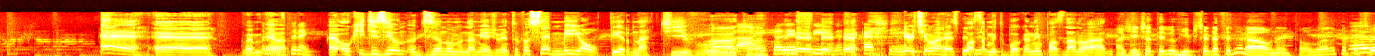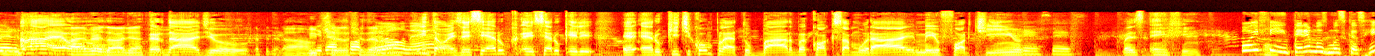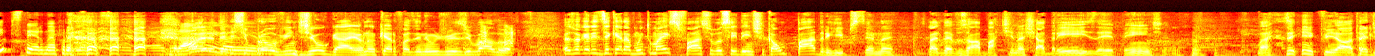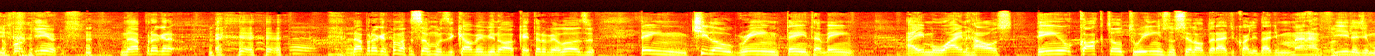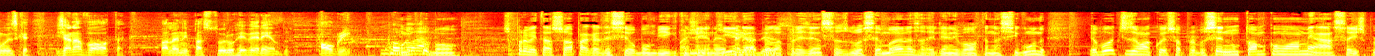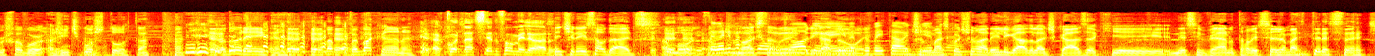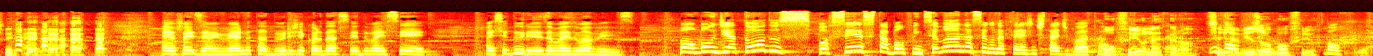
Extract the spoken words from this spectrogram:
É, é, é. Menos por aí. É, é, o que diziam, diziam na minha juventude, você é meio alternativo. Ah, tá, tá. entra nesse, nessa caixinha. Eu tinha uma resposta muito boa que eu nem posso dar no ar. A gente já teve o hipster da Federal, né? Então agora tem pastor É hipster Ah, é, o, Ah, é verdade, é. Verdade, o... da Federal. Hipster Virar da fortão, Federal. né? Então, mas esse era o esse era o ele é- era o kit completo, barba, coque samurai, meio fortinho, Isso, isso. mas enfim. Bom, enfim, teremos músicas hipster na programação da Eldorado, Olha, deixa pro ouvinte julgar, eu não quero fazer nenhum juízo de valor. Eu só queria dizer que era muito mais fácil você identificar um padre hipster, né? Lá, deve usar uma batina xadrez, de repente. Mas enfim, ó, daqui a pouquinho, na, progra... na programação musical, bem-vindo ao Caetano Veloso, tem Chilo Green, tem também a Amy Winehouse, tem o Cocktail Twins no selo Eldorado de qualidade, maravilha de música. Já na volta, falando em pastor, o reverendo, All Green. Boa. Muito bom. Deixa eu aproveitar só para agradecer o Bombig também aqui, né? Pela presença as duas semanas. A Eliane volta na segunda. Eu vou te dizer uma coisa só para você, não toma como uma ameaça isso, por favor. A gente gostou, tá? Eu adorei. Foi ba- Foi bacana. Acordar cedo foi o melhor. Sentirei saudades. Tá bom, Isso, agora ele vai Nós fazer um também, jogging aí, vai aproveitar o dia. Mas pra- continuarei ligado lá de casa, que nesse inverno talvez seja mais interessante. É, pois é, o inverno tá duro, de acordar cedo vai ser, vai ser dureza mais uma vez. Bom, bom dia a todos. Boa sexta, bom fim de semana. Segunda-feira a gente tá de volta. Bom frio, né, Carol? E Você já avisou, frio. bom frio. Bom frio.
